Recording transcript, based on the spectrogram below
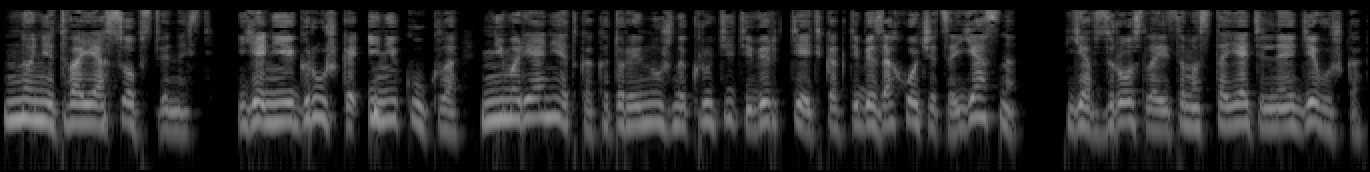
«Но не твоя собственность. Я не игрушка и не кукла, не марионетка, которой нужно крутить и вертеть, как тебе захочется, ясно? Я взрослая и самостоятельная девушка.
